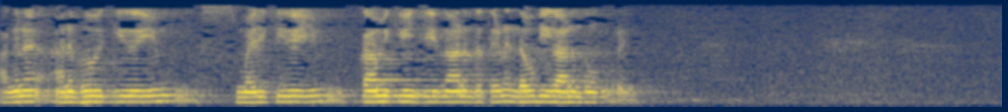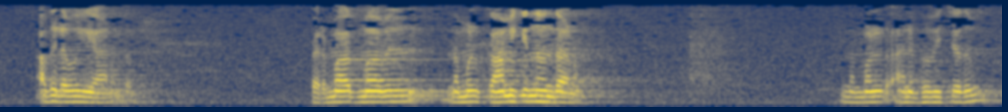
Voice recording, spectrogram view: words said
അങ്ങനെ അനുഭവിക്കുകയും സ്മരിക്കുകയും കാമിക്കുകയും ചെയ്യുന്ന ആനന്ദത്തെയാണ് ലൗകികാനന്ദം എന്ന് പറയുന്നത്. അത് ലൗകികാനന്ദം. പരമാത്മാവിൽ നമ്മൾ കാമിക്കുന്ന എന്താണ്? നമ്മൾ അനുഭവിച്ചതും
